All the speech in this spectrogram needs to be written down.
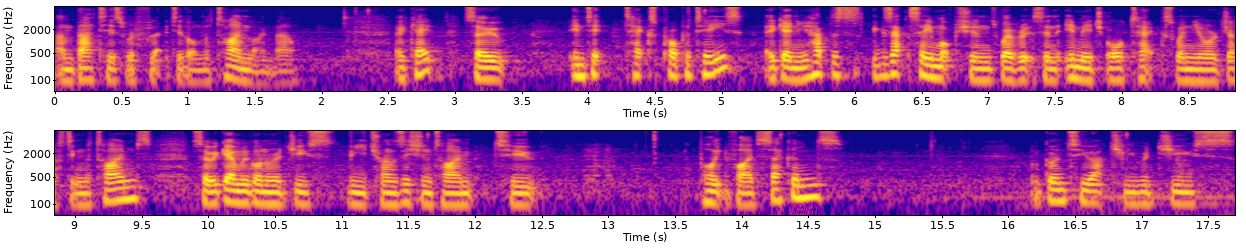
and that is reflected on the timeline now. Okay, so into text properties, again, you have the exact same options whether it's an image or text when you're adjusting the times. So again, we're going to reduce the transition time to 0.5 seconds. I'm going to actually reduce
